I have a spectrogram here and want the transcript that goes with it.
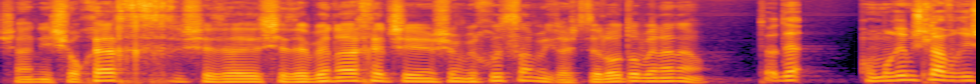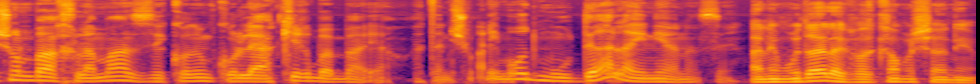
שאני שוכח שזה, שזה בן רחל ש- שהוא מחוץ למגרש, זה לא אותו בן אדם. אתה יודע, אומרים שלב ראשון בהחלמה זה קודם כל להכיר בבעיה. אתה נשמע לי מאוד מודע לעניין הזה. אני מודע אליה כבר כמה שנים.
